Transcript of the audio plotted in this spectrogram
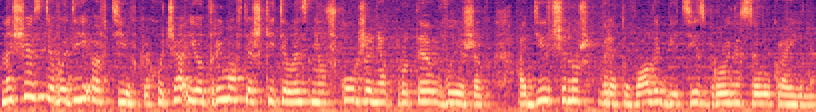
На щастя, водій автівки, хоча і отримав тяжкі тілесні ушкодження, проте вижив. А дівчину ж врятували бійці Збройних сил України.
